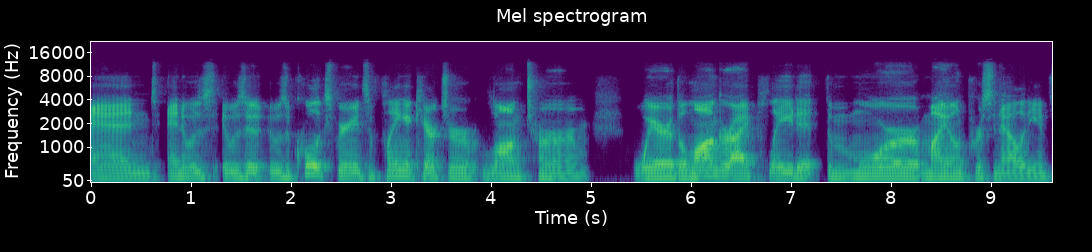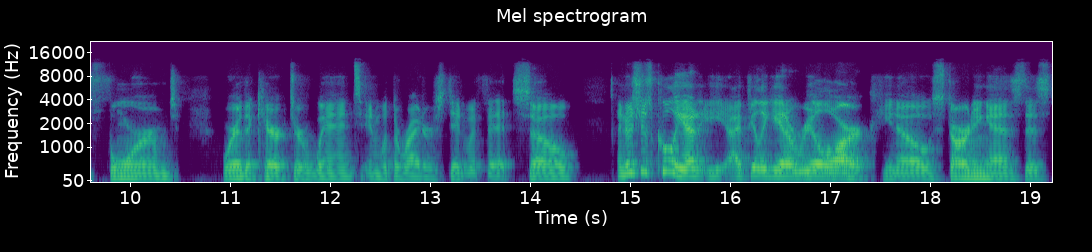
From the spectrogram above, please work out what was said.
And and it was it was a it was a cool experience of playing a character long term where the longer I played it, the more my own personality informed where the character went and what the writers did with it. So and it was just cool. He had, he, I feel like he had a real arc, you know, starting as this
